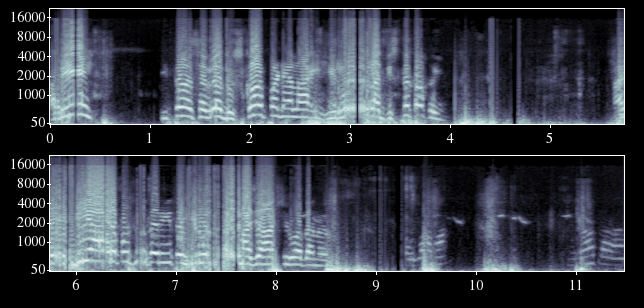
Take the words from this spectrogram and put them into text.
अरे तिथं सगळं दुष्काळ पडायला हिरोला दिसतं का काही? अरे मी आल्यापासून तरी इथं हिरो माझ्या आशीर्वादानं. बाबा. मग आता.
